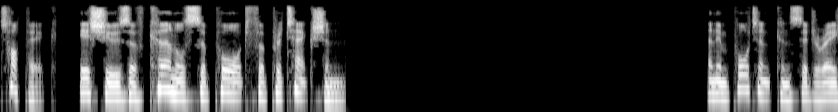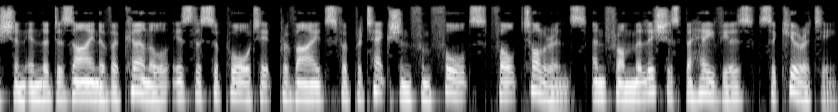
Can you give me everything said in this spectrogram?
Topic: Issues of kernel support for protection. An important consideration in the design of a kernel is the support it provides for protection from faults fault tolerance and from malicious behaviors security.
